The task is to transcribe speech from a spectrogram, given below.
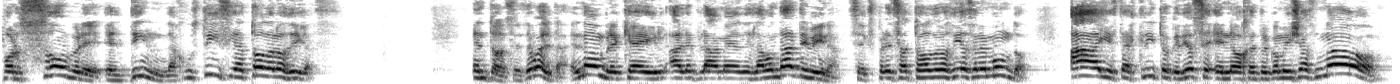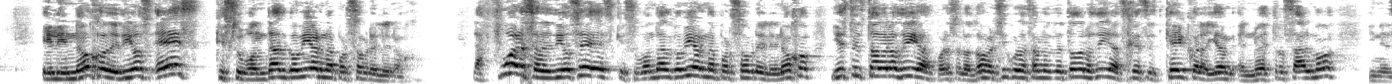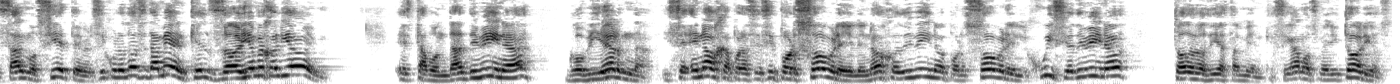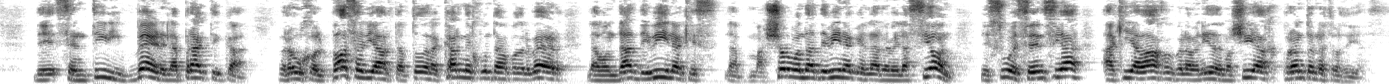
por sobre el din, la justicia, todos los días. Entonces, de vuelta, el nombre Keil Aleph Lamed es la bondad divina, se expresa todos los días en el mundo. Ahí está escrito que Dios se enoja, entre comillas. No, el enojo de Dios es que su bondad gobierna por sobre el enojo. La fuerza de Dios es que su bondad gobierna por sobre el enojo, y esto es todos los días. Por eso los dos versículos hablan de todos los días. en nuestro salmo, y en el salmo 7, versículo 12 también, que el Zoyem Esta bondad divina gobierna y se enoja, por así decir, por sobre el enojo divino, por sobre el juicio divino, todos los días también. Que seamos meritorios de sentir y ver en la práctica toda la carne junta va a poder ver la bondad divina, que es la mayor bondad divina, que es la revelación de su esencia, aquí abajo con la venida de Moshiach, pronto en nuestros días.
